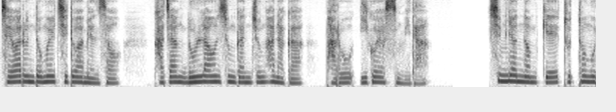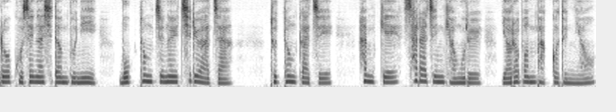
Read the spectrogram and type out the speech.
재활 운동을 지도하면서 가장 놀라운 순간 중 하나가 바로 이거였습니다. 10년 넘게 두통으로 고생하시던 분이 목 통증을 치료하자 두통까지 함께 사라진 경우를 여러 번 봤거든요.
